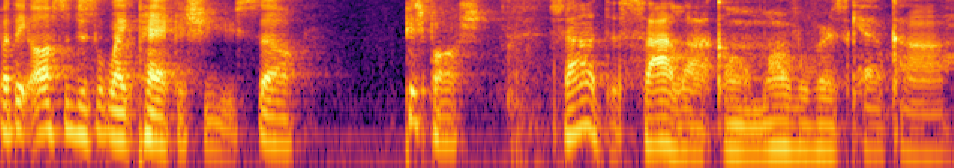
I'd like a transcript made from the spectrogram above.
but they also just look like Packer shoes. So, pish posh. Shout out to Psylocke on Marvel vs. Capcom.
